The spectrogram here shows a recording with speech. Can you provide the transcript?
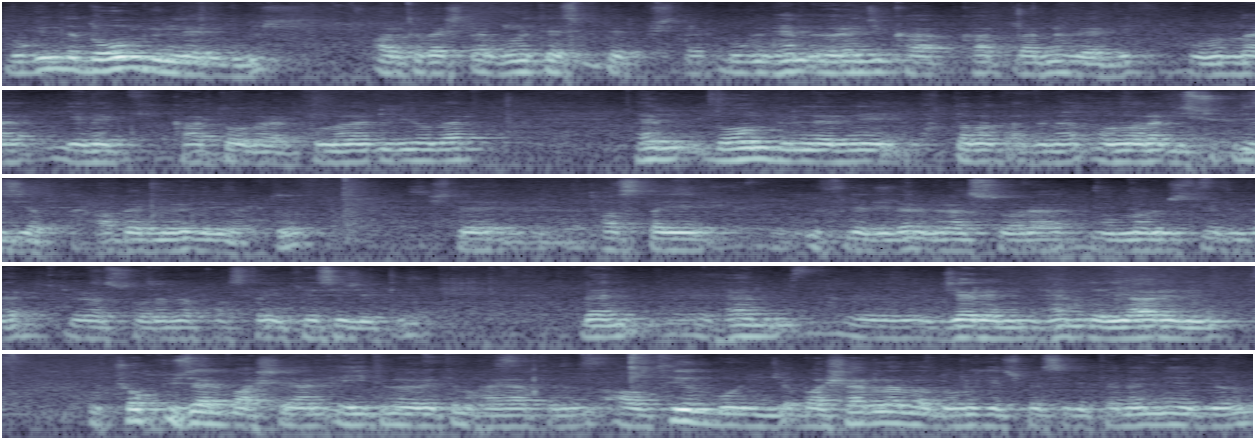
Bugün de doğum günleriymiş. Arkadaşlar bunu tespit etmişler. Bugün hem öğrenci ka- kartlarını verdik. Bununla yemek kartı olarak kullanabiliyorlar. Hem doğum günlerini kutlamak adına onlara bir sürpriz yaptık. Haberleri de yoktu. İşte pastayı üflediler. Biraz sonra mumları üflediler. Biraz sonra da pastayı kesecekler. Ben e, hem e, Ceren'in hem de Yaren'in bu çok güzel başlayan eğitim öğretim hayatının 6 yıl boyunca başarılarla dolu geçmesini temenni ediyorum.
